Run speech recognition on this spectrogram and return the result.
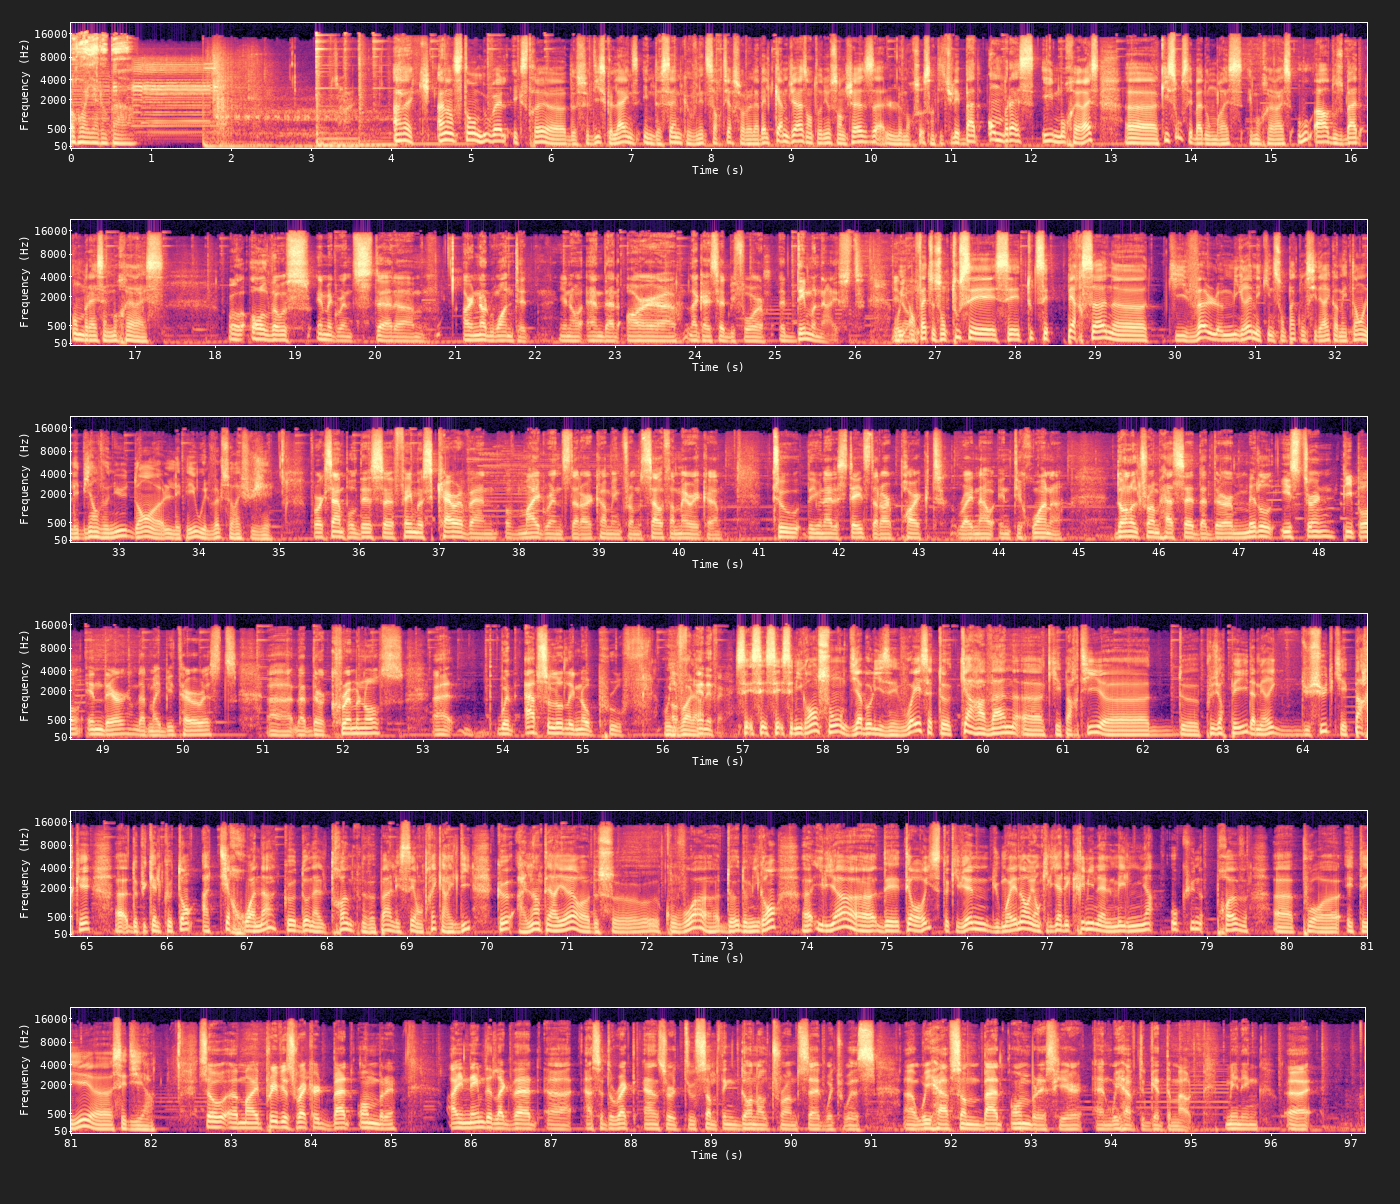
Royal au bar. Avec, à l'instant, nouvel extrait euh, de ce disque Lines in the Sand que vous venez de sortir sur le label Cam Jazz, Antonio Sanchez. Le morceau s'intitulait Bad Hombres y Mujeres. Euh, qui sont ces Bad Hombres et Mujeres? Who are those Bad Hombres and Mujeres? Well, all those immigrants that um, are not wanted, you know, and that are, uh, like I said before, uh, demonized. Oui, know. en fait, ce sont tous ces, ces- toutes ces personnes euh, qui veulent migrer mais qui ne sont pas considérées comme étant les bienvenus dans euh, les pays où ils veulent se réfugier. For example, this uh, famous caravan of migrants that are coming from South America to the United States that are parked right now in Tijuana. Donald Trump has said that there are Middle Eastern people in there that might be terrorists, uh, that they're criminals, uh, with absolutely no proof Oui, of voilà. anything. Ces, ces- ces- ces migrants sont diabolisés. Vous voyez cette caravane euh, qui est partie euh, de plusieurs pays d'Amérique du Sud, qui est parquée euh, depuis quelque temps à Tijuana, que Donald Trump ne veut pas laisser entrer, car il dit que à l'intérieur de ce convoi euh, de, de migrants, euh, il y a euh, des terroristes qui viennent du Moyen-Orient, qu'il y a des criminels, mais il n'y a aucune preuve euh, pour euh, étayer euh, ces dires. So uh, my previous record, Bad Hombre, I named it like that uh, as a direct answer to something Donald Trump said, which was, uh, "We have some bad hombres here, and we have to get them out." Meaning, uh,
